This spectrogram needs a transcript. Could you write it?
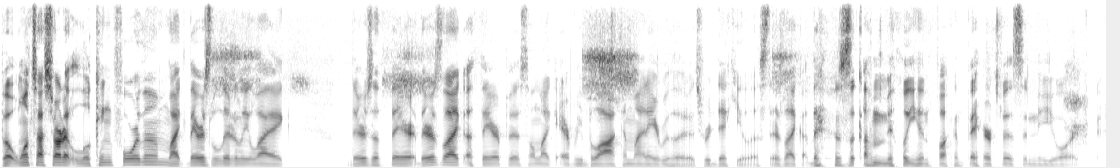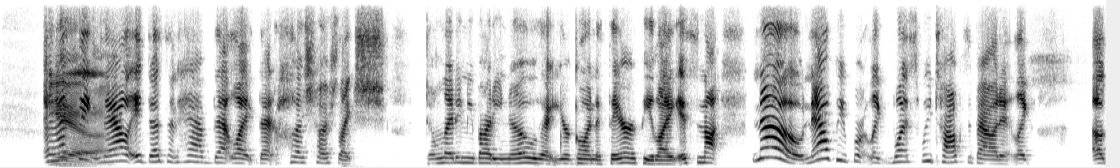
but once I started looking for them, like there's literally like there's a ther- there's like a therapist on like every block in my neighborhood. It's ridiculous. There's like there's like a million fucking therapists in New York. And I think now it doesn't have that like that hush hush like shh don't let anybody know that you're going to therapy like it's not no now people are like once we talked about it like a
